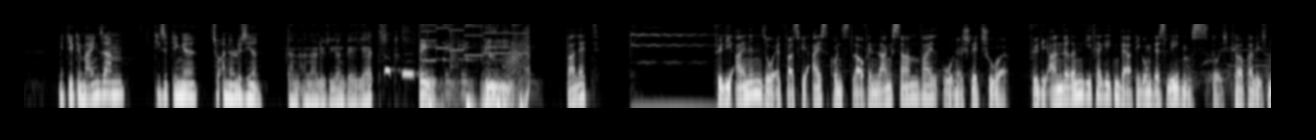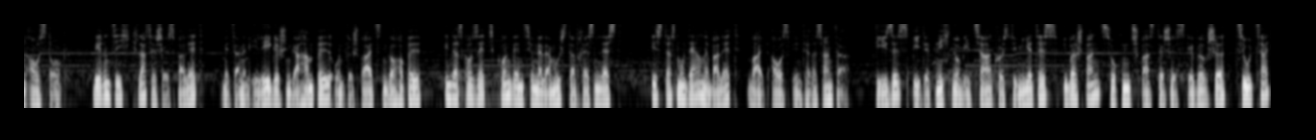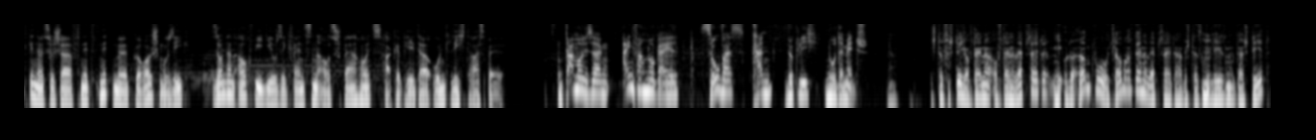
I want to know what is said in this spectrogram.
mit dir gemeinsam diese Dinge zu analysieren. Dann analysieren wir jetzt. B wie Ballett. Für die einen so etwas wie Eiskunstlauf in langsam, weil ohne Schlittschuhe. Für die anderen die Vergegenwärtigung des Lebens durch körperlichen Ausdruck. Während sich klassisches Ballett mit seinem elegischen Gehampel und gespreizten Gehoppel in das Korsett konventioneller Muster pressen lässt, ist das moderne Ballett weitaus interessanter. Dieses bietet nicht nur bizarr kostümiertes, überspannt zuckend spastisches Gewürsche zu zeitgenössischer Fnitt-Fnitt-Möb-Geräuschmusik, sondern auch Videosequenzen aus Sperrholz, Hackepeter und Lichtraspel. Und da muss ich sagen, einfach nur geil. Sowas kann wirklich nur der Mensch. Ich, das verstehe ich. Auf deiner, auf deiner Webseite, nee, oder irgendwo, ich glaube auf deiner Webseite habe ich das gelesen, da steht,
